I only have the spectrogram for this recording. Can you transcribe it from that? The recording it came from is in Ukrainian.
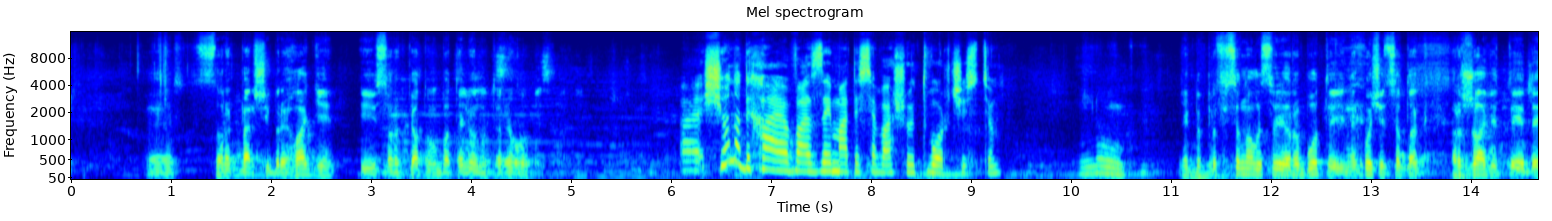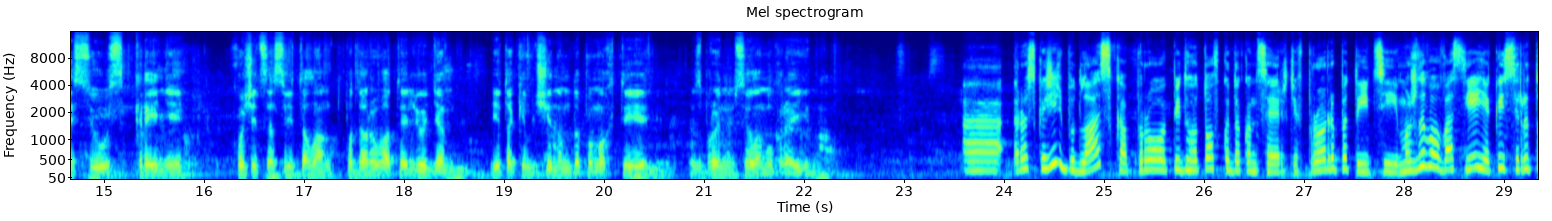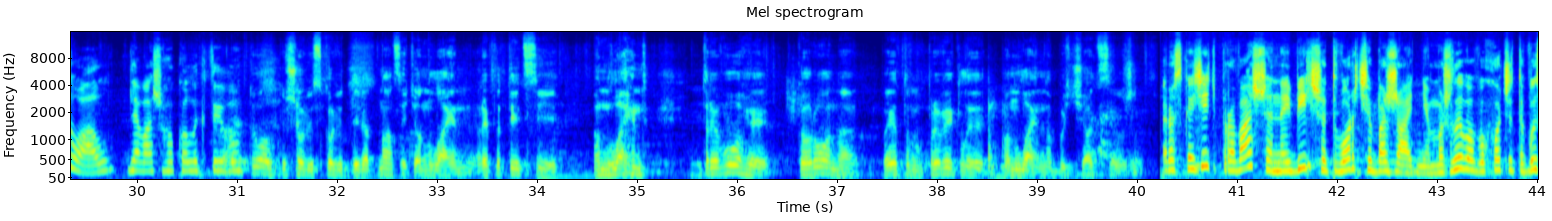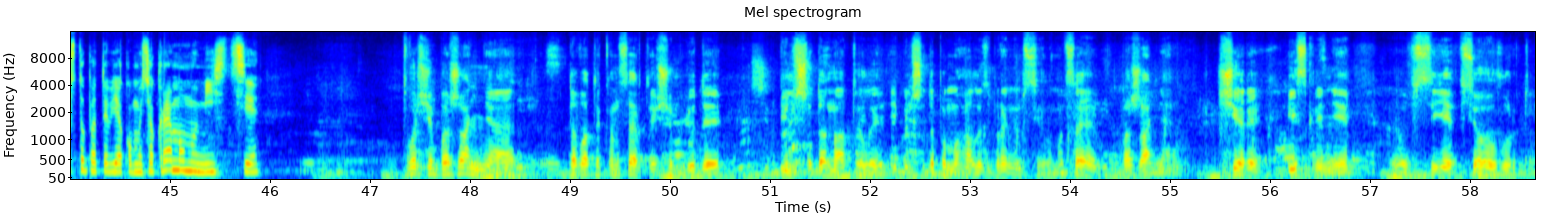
е, 41-й бригаді і 45-му батальйону ТРО. Е, Що надихає вас займатися вашою творчістю? Ну, якби професіонали своєї роботи і не хочеться так ржавіти десь у скрині. Хочеться свій талант подарувати людям і таким чином допомогти Збройним силам України. Розкажіть, будь ласка, про підготовку до концертів, про репетиції. Можливо, у вас є якийсь ритуал для вашого колективу? Ритуал пішов із COVID-19, онлайн репетиції, онлайн тривоги, корона. Тому привикли онлайн обучатися вже. Розкажіть про ваше найбільше творче бажання. Можливо, ви хочете виступити в якомусь окремому місці. Творче бажання е, давати концерти, щоб люди більше донатили і більше допомагали Збройним силам. Оце бажання щире, іскренні е, всього гурту.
